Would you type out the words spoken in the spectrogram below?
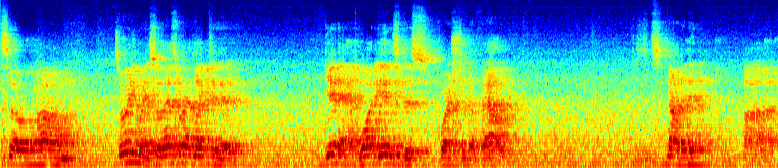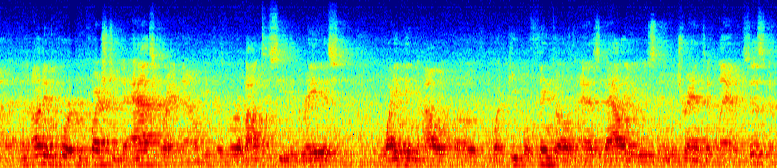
so, um, so anyway, so that's what I'd like to get at. What is this question of value? It's not an, uh, an unimportant question to ask right now because we're about to see the greatest wiping out of what people think of as values in the transatlantic system.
